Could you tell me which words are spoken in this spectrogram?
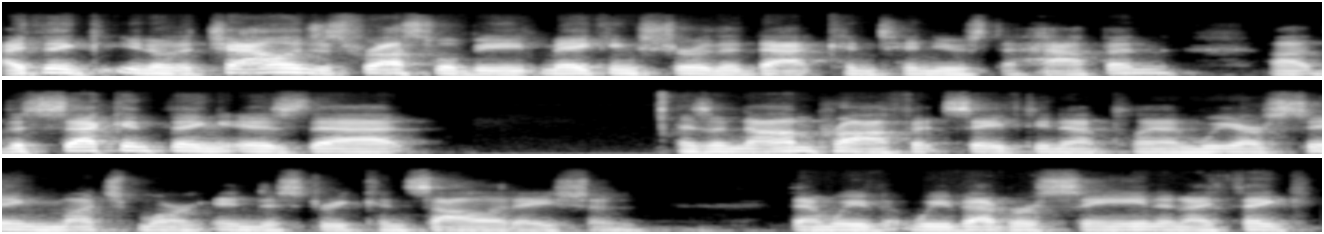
I think you know the challenges for us will be making sure that that continues to happen. Uh, the second thing is that as a nonprofit safety net plan, we are seeing much more industry consolidation than we've we've ever seen, and I think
